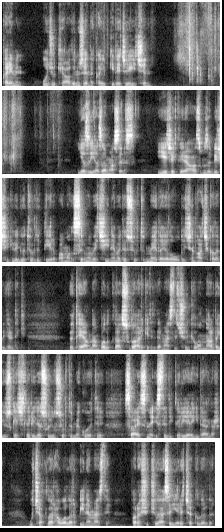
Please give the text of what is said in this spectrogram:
kalemin ucu kağıdın üzerinde kayıp gideceği için yazı yazamazdınız. Yiyecekleri ağzımıza bir şekilde götürdük diyelim ama ısırma ve çiğneme de sürtünmeye dayalı olduğu için aç kalabilirdik. Öte yandan balıklar suda hareket edemezdi çünkü onlar da yüzgeçleriyle suyun sürtünme kuvveti sayesinde istedikleri yere giderler. Uçaklar havalanıp inemezdi. Paraşütçülerse yere çakılırdı.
